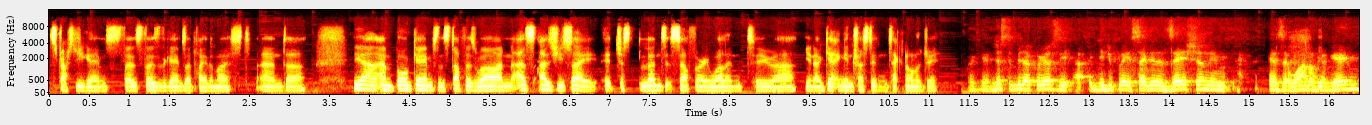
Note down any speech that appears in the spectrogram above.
strategy games. Those, those are the games I play the most. And uh, yeah, and board games and stuff as well. And as as you say, it just lends itself very well into uh, you know getting interested in technology. Okay, just a bit of curiosity, uh, did you play Civilization in, as a one of your game?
